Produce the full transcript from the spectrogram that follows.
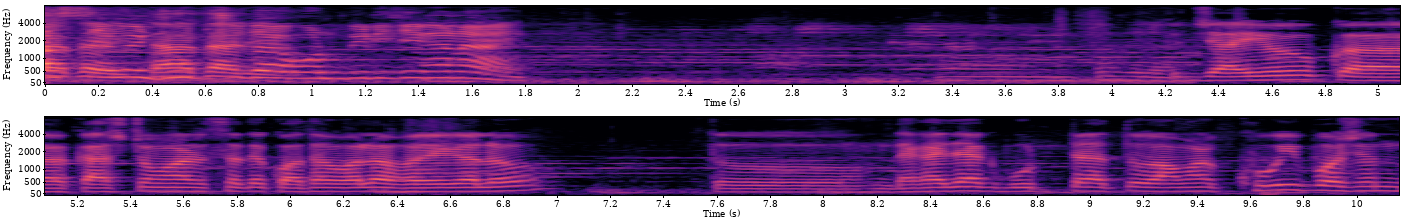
আসছি আমি ঢুকছি তো এখন ব্রিজ এখানে আয়? যাই হোক কাস্টমার সাথে কথা বলা হয়ে গেল। তো দেখা যাক বুটটা তো আমার খুবই পছন্দ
